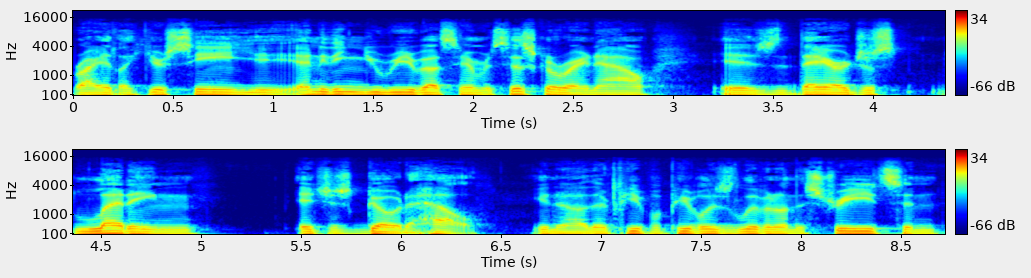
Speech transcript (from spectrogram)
right? Like you're seeing anything you read about San Francisco right now is they are just letting it just go to hell. You know, there are people people just living on the streets and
